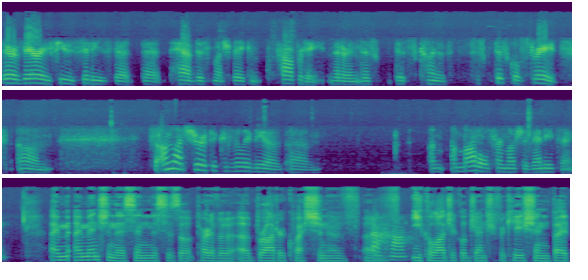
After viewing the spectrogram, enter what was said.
there are very few cities that, that have this much vacant property that are in this this kind of fiscal straits. Um, so I'm not sure if it could really be a um, a, a model for much of anything. I, m- I mentioned this, and this is a part of a, a broader question of, of Uh-huh. ecological gentrification. But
